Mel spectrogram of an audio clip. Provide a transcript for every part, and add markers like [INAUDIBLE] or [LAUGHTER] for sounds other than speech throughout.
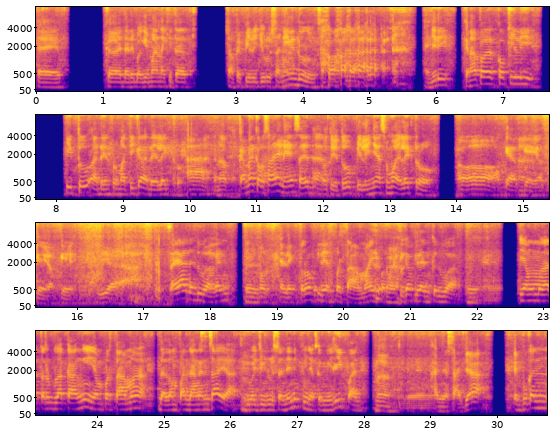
eh ke dari bagaimana kita sampai pilih jurusan ini dulu. masuk [LAUGHS] ke- Nah, jadi kenapa kau pilih itu ada informatika ada elektro? ah Kenapa? Karena kalau saya nih, saya waktu itu pilihnya semua elektro. Oh, oke oke oke oke. Iya. Saya ada dua kan. Infor- Elektro pilihan pertama, informatika pilihan kedua. Yang melatar belakangi yang pertama dalam pandangan saya, dua jurusan ini punya kemiripan. Nah, Hanya saja eh bukan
